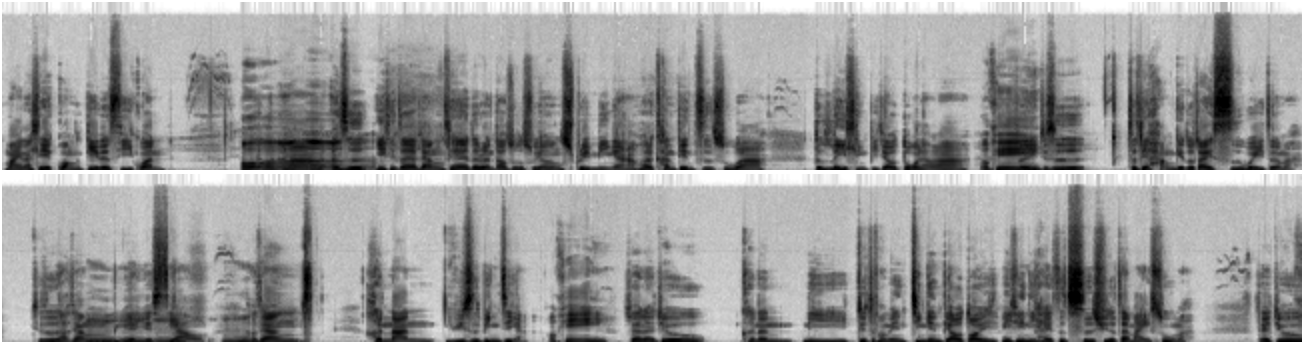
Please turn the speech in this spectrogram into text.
买那些光碟的习惯。哦哦啊！但是因为现在好像现在的人到处都属于那种 streaming 啊，或者看电子书啊的类型比较多了啦。OK，所以就是这些行业都在示威着嘛，就是好像越来越小，嗯嗯、好像很难与时并进啊。OK，所以呢，就可能你对这方面经验比较多，因为你还是持续的在买书嘛，所以就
